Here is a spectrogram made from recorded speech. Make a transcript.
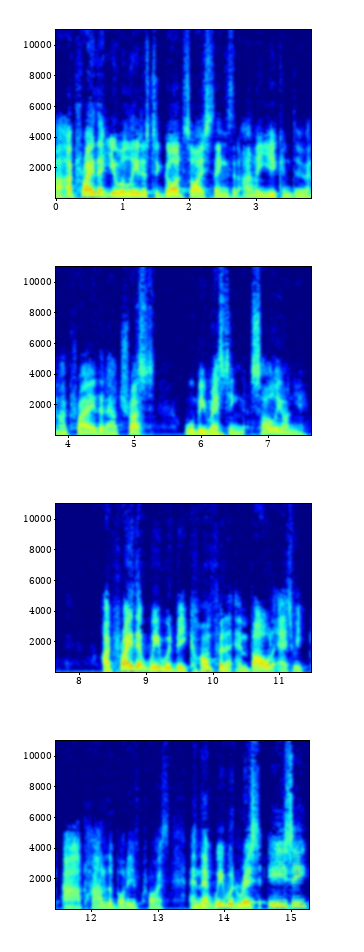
I pray that you will lead us to God sized things that only you can do. And I pray that our trust will be resting solely on you. I pray that we would be confident and bold as we are part of the body of Christ and that we would rest easy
